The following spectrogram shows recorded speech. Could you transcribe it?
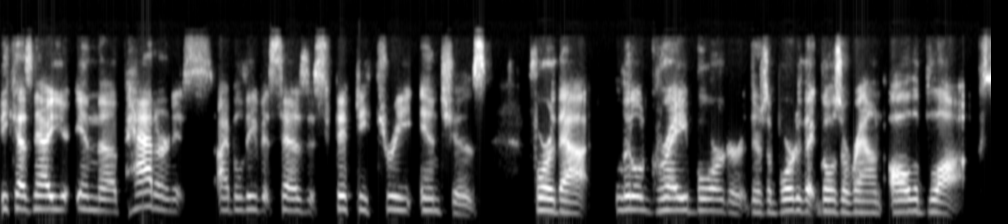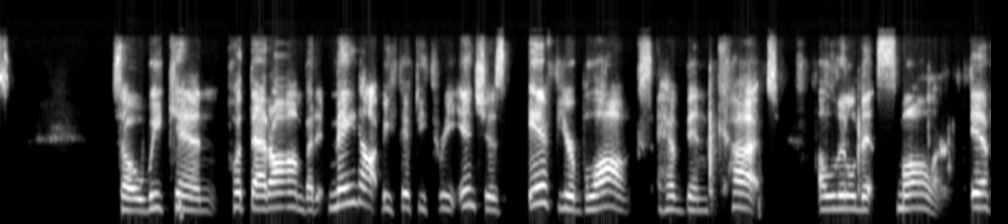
because now you're in the pattern it's i believe it says it's 53 inches for that little gray border. There's a border that goes around all the blocks. So we can put that on but it may not be 53 inches if your blocks have been cut a little bit smaller if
